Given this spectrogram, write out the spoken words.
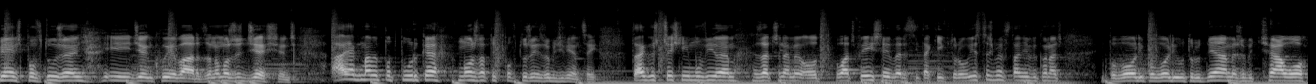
5 powtórzeń i dziękuję bardzo, no może 10. A jak mamy podpórkę, można tych powtórzeń zrobić więcej. Tak jak już wcześniej mówiłem, zaczynamy od łatwiejszej wersji, takiej, którą jesteśmy w stanie wykonać i powoli, powoli utrudniamy, żeby ciało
